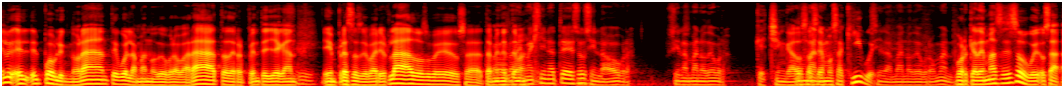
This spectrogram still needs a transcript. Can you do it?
el, el- pueblo ignorante, güey, la mano de obra barata, de repente llegan. Empresas de varios lados, güey. O sea, también el tema. Imagínate eso sin la obra, sin la mano de obra. ¿Qué chingados Humana. hacemos aquí, güey? Sin la mano de obra humana. Porque además de eso, güey, o sea,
